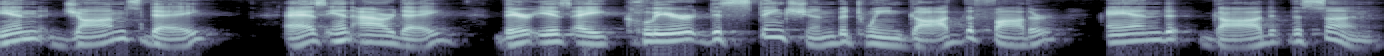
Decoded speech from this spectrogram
in John's day, as in our day. There is a clear distinction between God the Father and God the Son,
